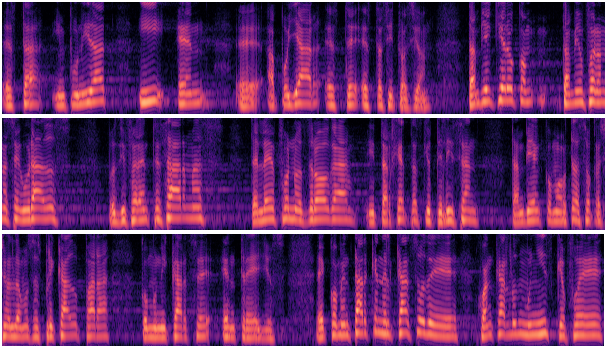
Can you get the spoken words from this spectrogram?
esta impunidad y en apoyar este, esta situación. También quiero, también fueron asegurados pues diferentes armas, teléfonos, droga y tarjetas que utilizan también, como otras ocasiones lo hemos explicado, para comunicarse entre ellos. Eh, comentar que en el caso de Juan Carlos Muñiz, que fue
